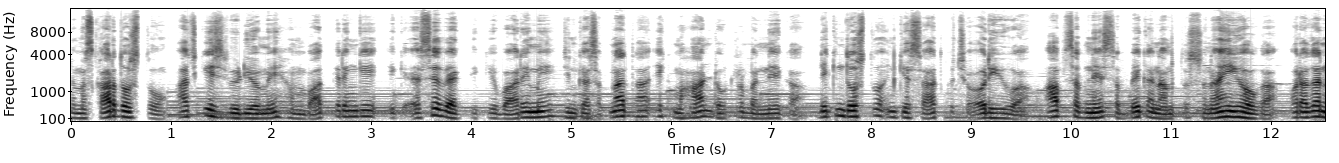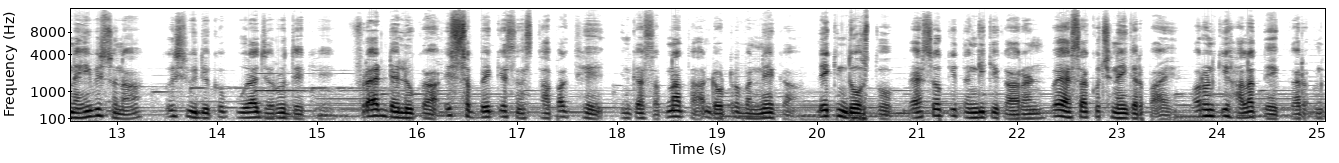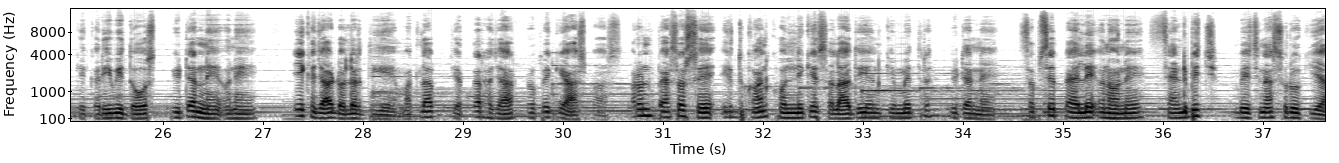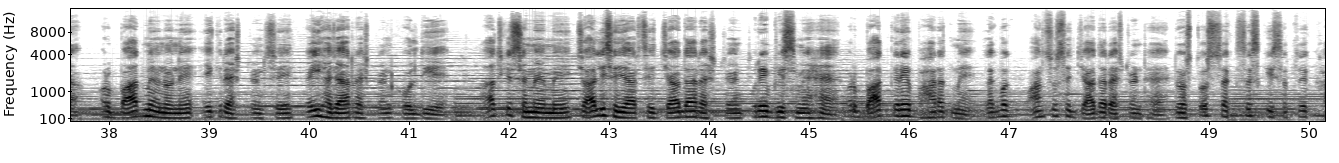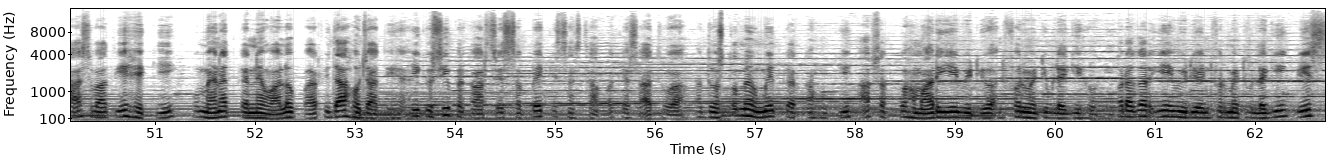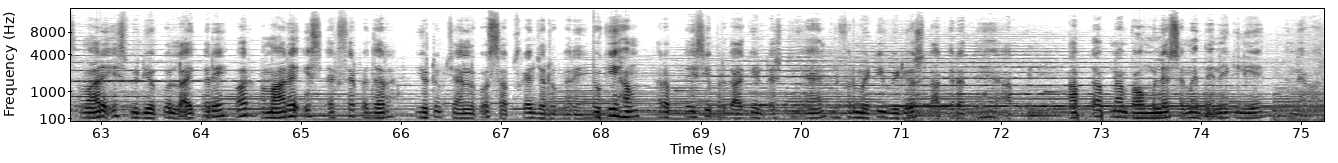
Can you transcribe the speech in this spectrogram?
नमस्कार दोस्तों, आज की इस वीडियो में हम बात करेंगे एक ऐसे व्यक्ति के बारे में जिनका सपना था एक महान डॉक्टर बनने का। लेकिन दोस्तों, इनके साथ कुछ और ही हुआ। आप सबने सब्बे का नाम तो सुना ही होगा, और अगर नहीं भी सुना तो इस वीडियो को पूरा ज़रूर देखें। फ्रेड डेलुका इस सब्बे के संस्थापक थे, इनका सपना था डॉक्टर बनने का। लेकिन दोस्तों, पैसों की तंगी के कारण वे ऐसा कुछ नहीं कर पाए, और उनकी हालत देखकर उनके करीबी दोस्त पीटर ने उन्हें एक हज़ार डॉलर दिए मतलब तिहत्तर हज़ार रूपए के आसपास। और उन पैसों से एक दुकान खोलने की सलाह दी उनके मित्र पीटर ने। सबसे पहले उन्होंने सैंडविच बेचना शुरू किया और बाद में उन्होंने एक रेस्टोरेंट से कई हज़ार रेस्टोरेंट खोल दिए। आज के समय में चालीस हज़ार से ज़्यादा रेस्टोरेंट पूरे विश्व में हैं और बात करें भारत में, लगभग 500 से ज़्यादा रेस्टोरेंट है। दोस्तों सक्सेस की सबसे खास बात यह है कि वो मेहनत करने वालों पर फिदा हो जाती है। ठीक उसी प्रकार से सब्बे के संस्थापक के साथ हुआ। और दोस्तों, मैं उम्मीद करता हूँ कि आप सबको हमारी ये वीडियो इन्फॉर्मेटिव लगी होगी। और अगर ये वीडियो इन्फॉर्मेटिव लगी प्लीज़ हमारे इस वीडियो को लाइक करें और हमारे इस एक्सेप्ट अदर यूट्यूब चैनल को सब्सक्राइब ज़रूर करें, क्योंकि हम हर हफ़्ते इसी प्रकार की इंटरेस्टिंग एंड इन्फॉर्मेटिव वीडियोस लाते रहते हैं आपके लिए। आपका अपना बहुमूल्य समय देने के लिए धन्यवाद।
